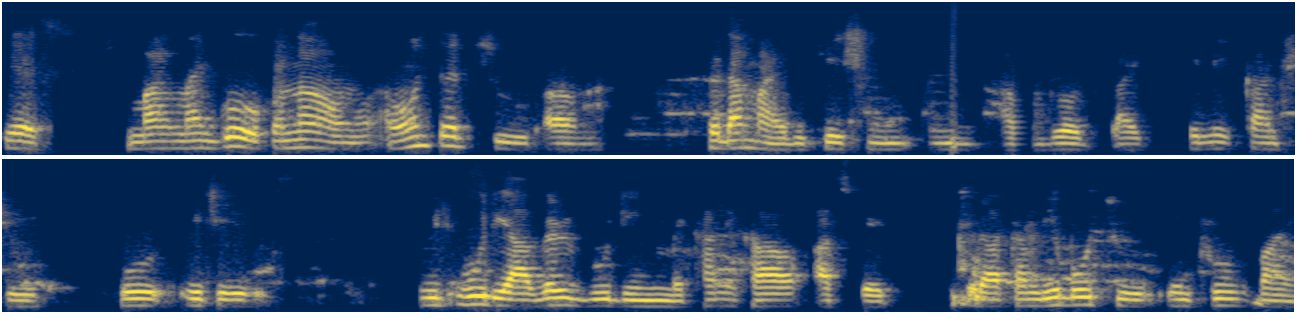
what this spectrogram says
yes my my goal for now, I wanted to um further my education in abroad, like any country who which is who they are very good in mechanical aspects, so that I can be able to improve my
